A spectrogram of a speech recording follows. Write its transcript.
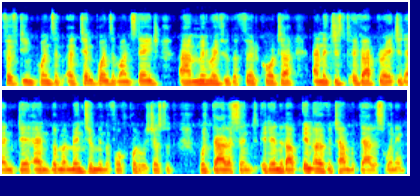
15 points at uh, 10 points at one stage um, midway through the third quarter and it just evaporated and de- and the momentum in the fourth quarter was just with, with Dallas and it ended up in overtime with Dallas winning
